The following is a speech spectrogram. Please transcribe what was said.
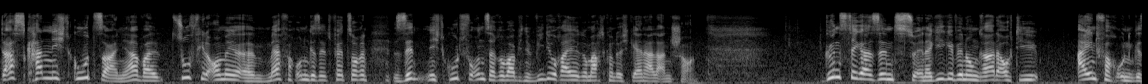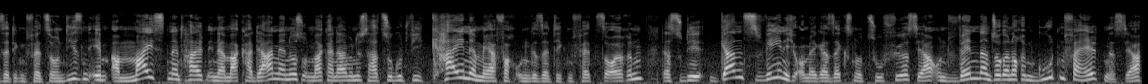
Das kann nicht gut sein, ja, weil zu viel Omega, äh, mehrfach ungesättigte Fettsäuren sind nicht gut für uns. Darüber habe ich eine Videoreihe gemacht, könnt ihr euch gerne alle anschauen. Günstiger sind zur Energiegewinnung gerade auch die einfach ungesättigten Fettsäuren. Die sind eben am meisten enthalten in der Macadamianuss und Macadamianuss hat so gut wie keine mehrfach ungesättigten Fettsäuren, dass du dir ganz wenig Omega-6 nur zuführst, ja, und wenn dann sogar noch im guten Verhältnis, ja,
